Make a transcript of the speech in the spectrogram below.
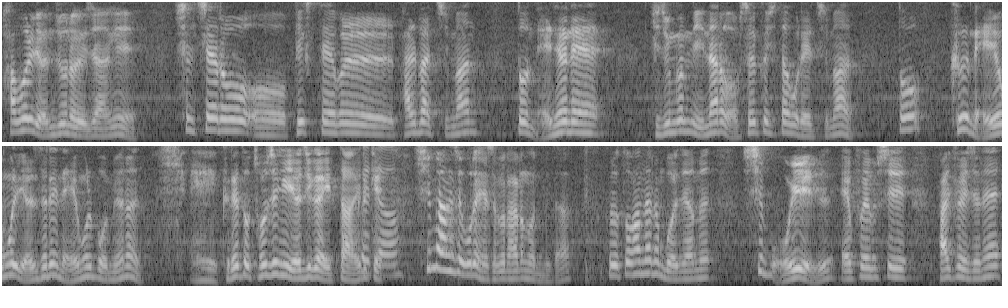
파월 연준 의장이 실제로 어, 빅스텝을 밟았지만 또 내년에 기준금리 인하는 없을 것이라고 그랬지만 또 그 내용을 연설의 내용을 보면은 에이 그래도 조정의 여지가 있다 이렇게 그죠. 희망적으로 해석을 하는 겁니다. 그리고 또 하나는 뭐냐면 15일 FMC 발표 이전에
